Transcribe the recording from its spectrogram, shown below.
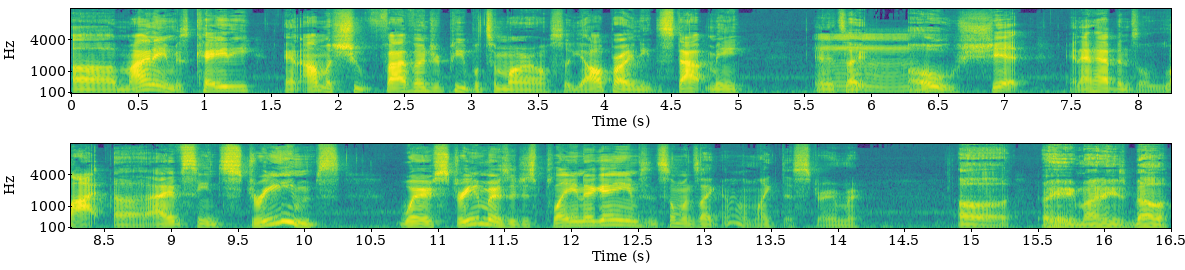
uh, my name is Katie, and I'm gonna shoot 500 people tomorrow, so y'all probably need to stop me. And it's like, oh shit. And that happens a lot. Uh, I have seen streams where streamers are just playing their games, and someone's like, I don't like this streamer. Uh, hey, my name is Bella.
